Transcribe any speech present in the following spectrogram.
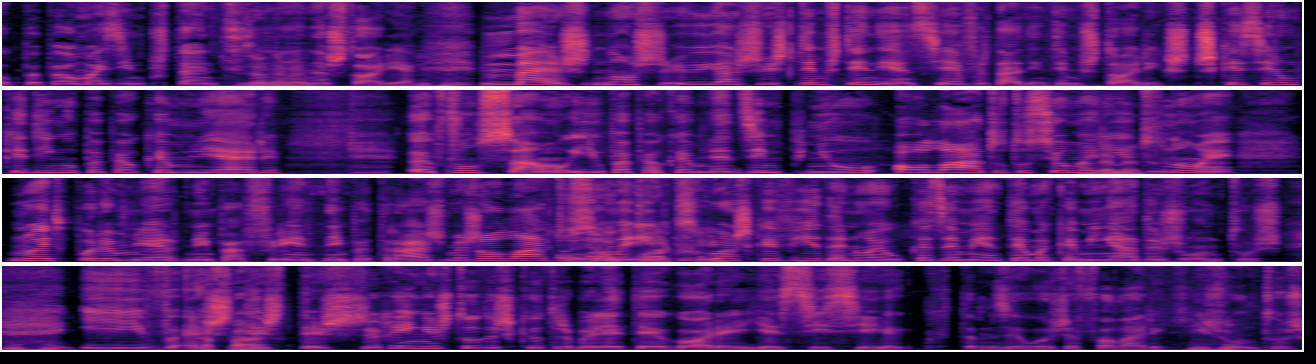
o- papel mais importante na. Uhum. na história mas nós e às vezes temos tendência é verdade em termos históricos de esquecer um bocadinho o papel que a mulher a função e o papel que a mulher desempenhou ao lado do seu marido Exatamente. não é não é de pôr a mulher nem para a frente nem para trás mas ao lado do Ao seu lado, marido claro que porque sim. eu acho que a vida não é o casamento é uma caminhada juntos e v- as, as, as rainhas todas que eu trabalhei até agora e a Cícia que estamos hoje a falar aqui Uhum. juntos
